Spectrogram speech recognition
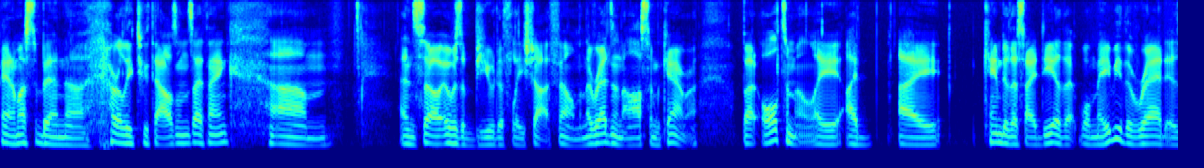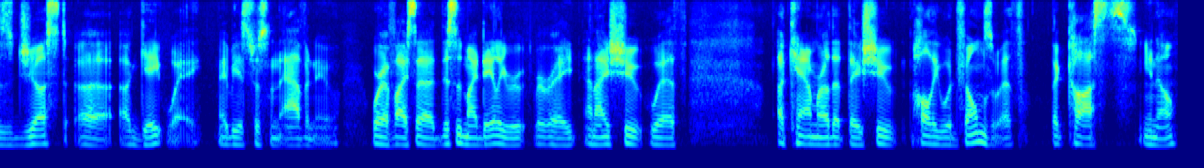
man it must have been uh, early 2000s i think. Um, and so it was a beautifully shot film and the red's an awesome camera. But ultimately i i came to this idea that well maybe the red is just a, a gateway. Maybe it's just an avenue where if i said this is my daily rate and i shoot with a camera that they shoot hollywood films with that costs, you know,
